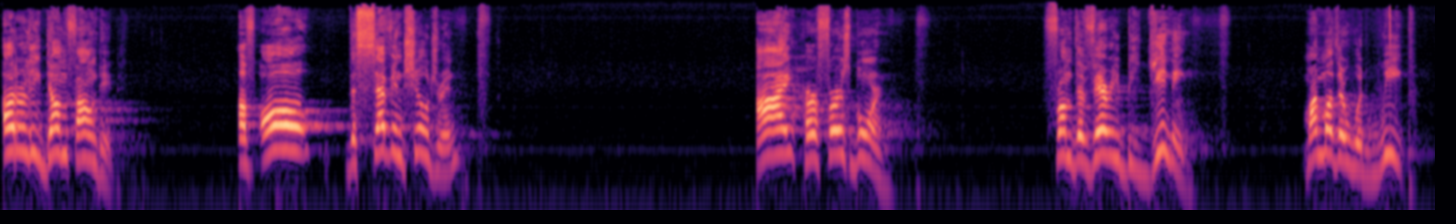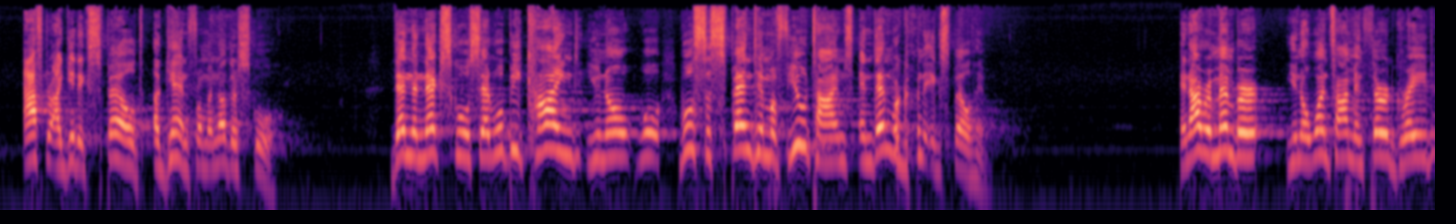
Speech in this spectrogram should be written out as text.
Utterly dumbfounded. Of all the seven children, I, her firstborn, from the very beginning, my mother would weep after I get expelled again from another school. Then the next school said, We'll be kind, you know, we'll, we'll suspend him a few times and then we're going to expel him. And I remember, you know, one time in third grade,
